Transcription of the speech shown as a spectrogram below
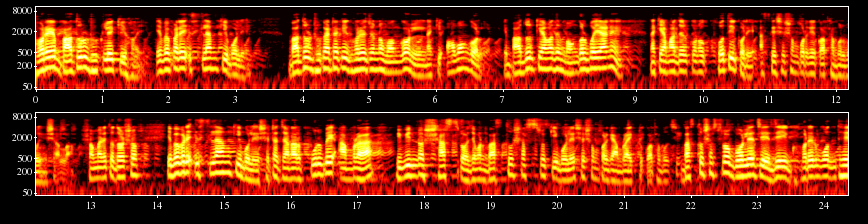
ঘরে বাদুর ঢুকলে কি হয়? এ ব্যাপারে ইসলাম কি বলে? বাদুর ঢোকাটা কি ঘরের জন্য মঙ্গল নাকি অমঙ্গল? বাদুর কি আমাদের মঙ্গল বয়ে আনে? নাকি আমাদের কোনো ক্ষতি করে? আজকে সে সম্পর্কে কথা বলব ইনশাআল্লাহ। সম্মানিত দর্শক, এ ব্যাপারে ইসলাম কি বলে সেটা জানার পূর্বে আমরা বিভিন্ন শাস্ত্র, যেমন বাস্তুশাস্ত্র কি বলে সে সম্পর্কে আমরা একটু কথা বলছি। বাস্তুশাস্ত্র বলে যে যে ঘরের মধ্যে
